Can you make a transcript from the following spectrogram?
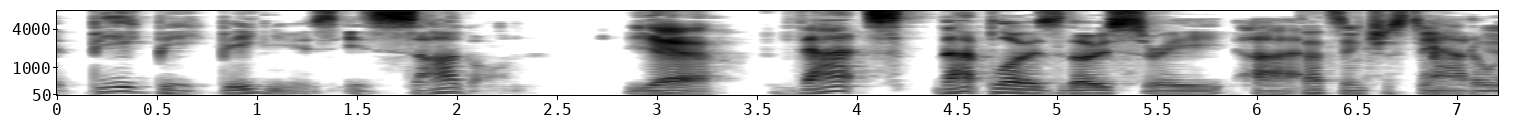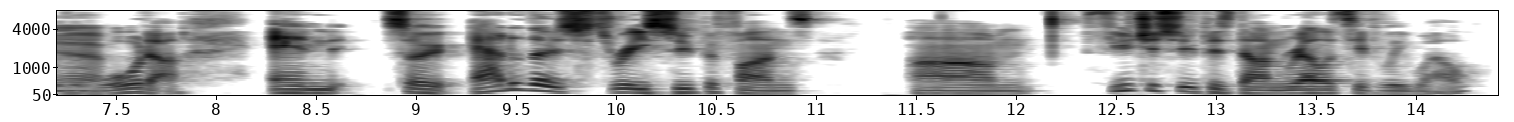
the big, big, big news is Sargon. yeah. that's that blows those three uh, That's interesting. out of yeah. the water. And so, out of those three super funds, um, Future Super's done relatively well.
